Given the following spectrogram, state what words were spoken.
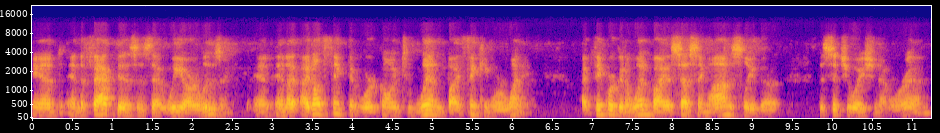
and and the fact is is that we are losing, and and I, I don't think that we're going to win by thinking we're winning. I think we're going to win by assessing honestly the the situation that we're in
